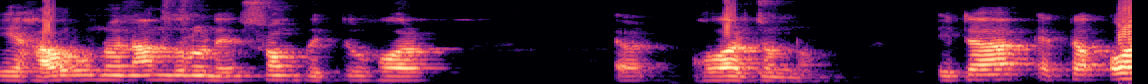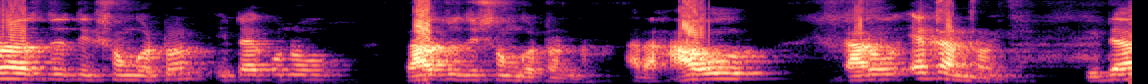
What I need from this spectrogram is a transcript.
এই হাওর উন্নয়ন আন্দোলনে সম্পৃক্ত হওয়ার হওয়ার জন্য। এটা একটা অরাজনৈতিক সংগঠন, এটা কোনো রাজনৈতিক সংগঠন না। আর হাওর কারও একার নয়। এটা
